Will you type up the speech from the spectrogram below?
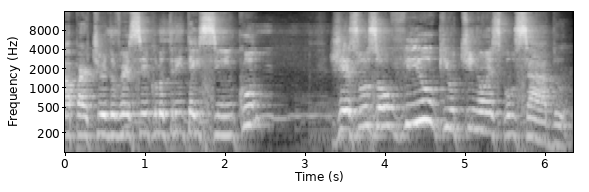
a partir do versículo 35, Jesus ouviu que o tinham expulsado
